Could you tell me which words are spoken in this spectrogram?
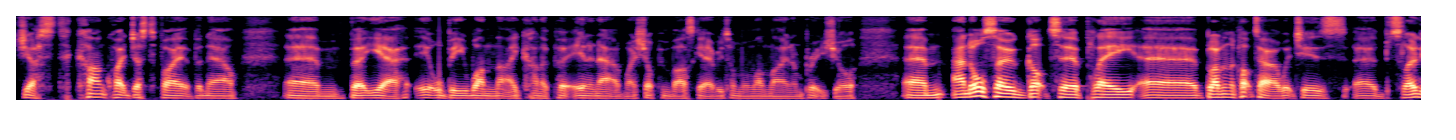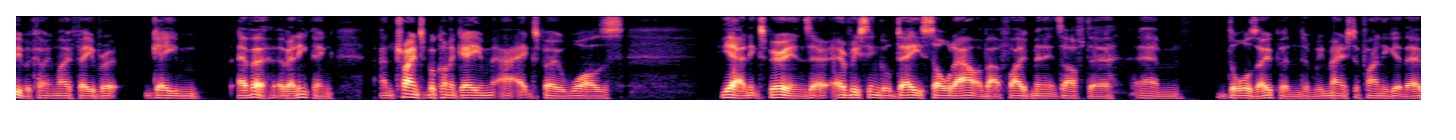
just can't quite justify it for now. Um, but yeah, it will be one that I kind of put in and out of my shopping basket every time I'm online. I'm pretty sure. Um, and also got to play uh, Blood on the Clock Tower, which is uh, slowly becoming my favorite game ever of anything. And trying to book on a game at Expo was yeah, an experience. Every single day sold out about five minutes after um, doors opened and we managed to finally get there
